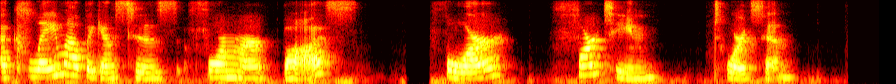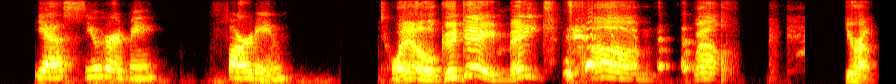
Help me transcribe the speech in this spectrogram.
a claim up against his former boss for farting towards him. Yes, you heard me. Farting towards Well, good day, mate. Um, well, you're up.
